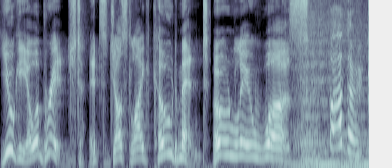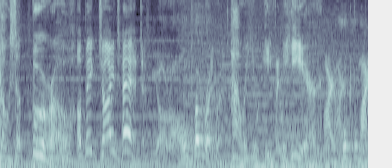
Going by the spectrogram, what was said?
Yu-Gi-Oh! Abridged. It's just like Code Meant, only worse. Father! Gozaburo, a big giant head. You're all correct. How are you even here? I hooked my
